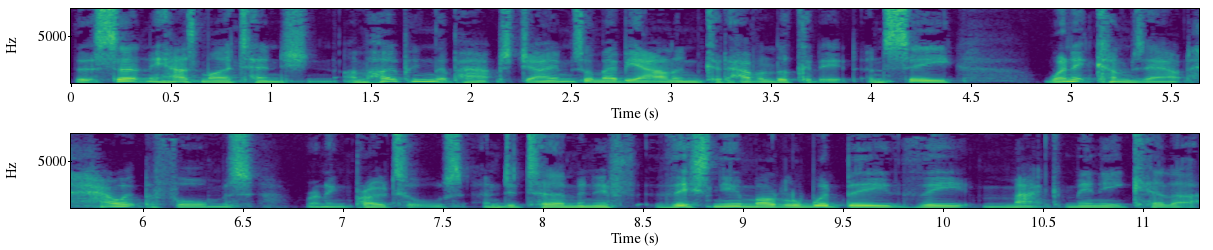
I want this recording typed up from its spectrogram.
that certainly has my attention. I'm hoping that perhaps James or maybe Alan could have a look at it and see when it comes out how it performs running Pro Tools and determine if this new model would be the Mac Mini killer.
